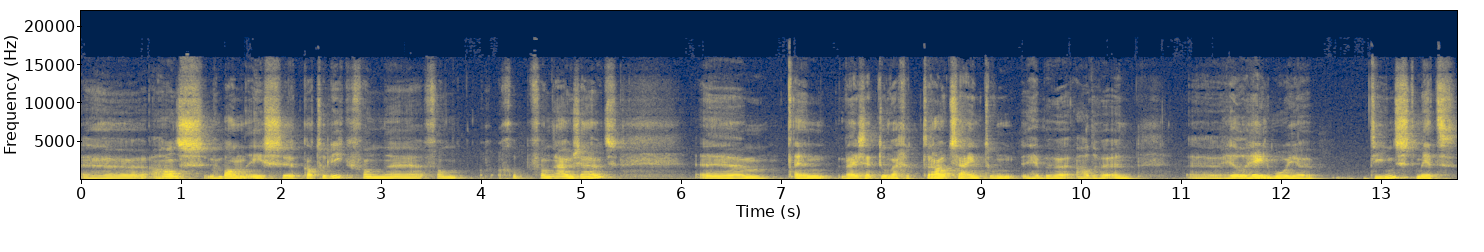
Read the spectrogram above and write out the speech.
Eh, Hans, mijn man, is eh, katholiek van, eh, van, van huis uit. Ehm, en wij zijn, toen wij getrouwd zijn, toen hebben we, hadden we een heel, hele mooie dienst met,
